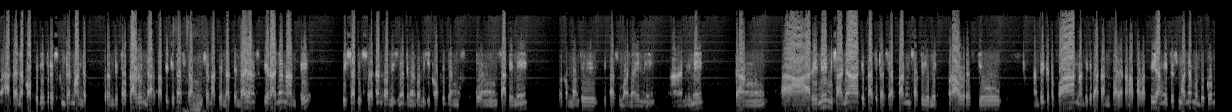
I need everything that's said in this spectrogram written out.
adanya COVID ini terus kemudian mandek berhenti total enggak, tapi kita sudah Hmm. menyusun agenda-agenda yang sekiranya nanti bisa disesuaikan kondisinya dengan kondisi COVID yang yang saat ini berkembang di kita semuanya ini. Nah, ini yang ah, hari ini misalnya kita sudah siapkan satu unit perahu rescue. Nanti ke depan nanti kita akan upayakan apa lagi yang itu semuanya mendukung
